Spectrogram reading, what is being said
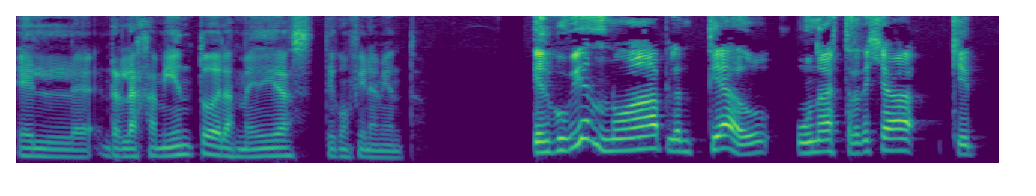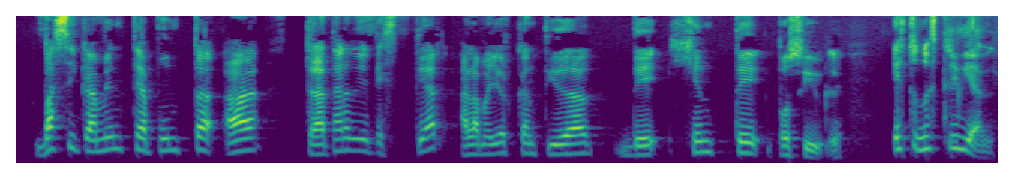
el relajamiento de las medidas de confinamiento? El gobierno ha planteado una estrategia que básicamente apunta a tratar de testear a la mayor cantidad de gente posible. Esto no es trivial.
